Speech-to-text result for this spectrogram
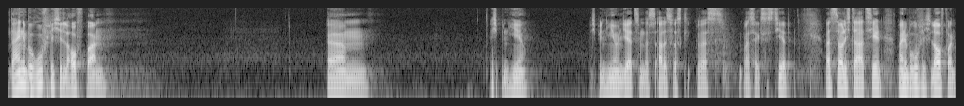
Deine berufliche Laufbahn. Ähm, ich bin hier. Ich bin hier und jetzt und das ist alles, was, was, was existiert. Was soll ich da erzählen? Meine berufliche Laufbahn.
